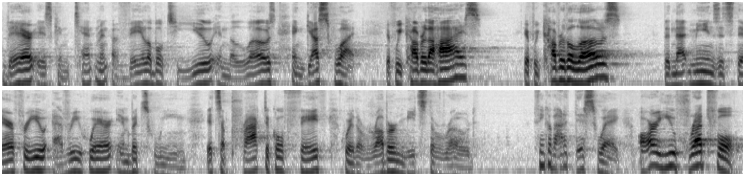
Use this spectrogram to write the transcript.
There is contentment available to you in the lows. And guess what? If we cover the highs, if we cover the lows, then that means it's there for you everywhere in between. It's a practical faith where the rubber meets the road. Think about it this way Are you fretful?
